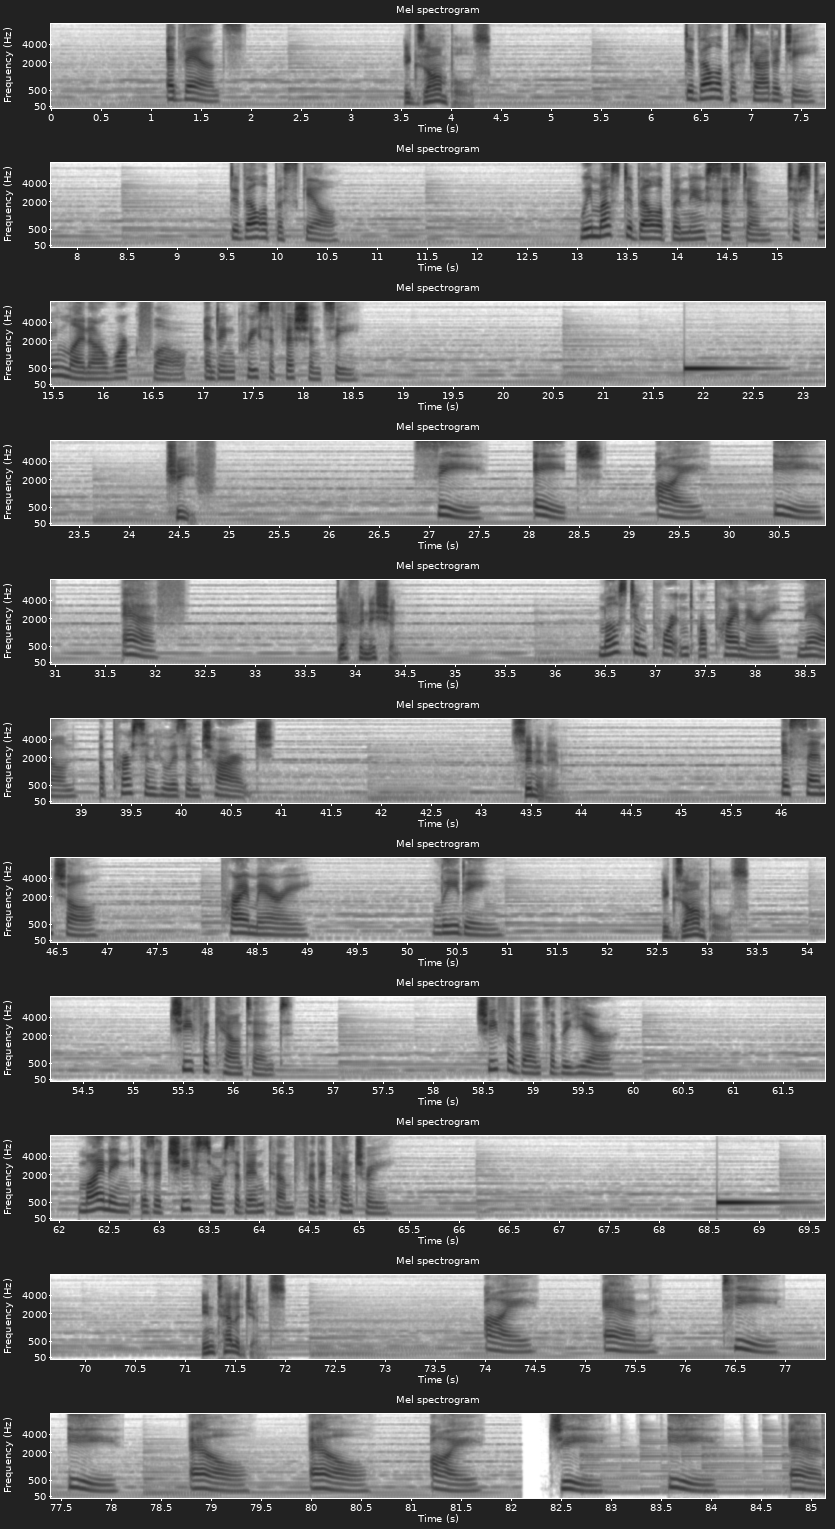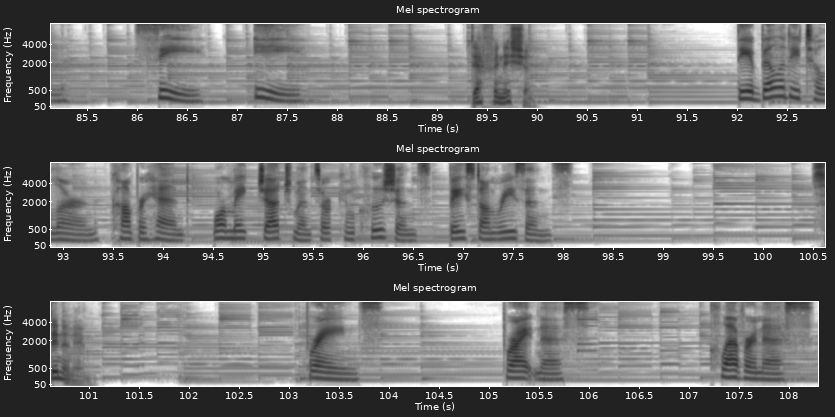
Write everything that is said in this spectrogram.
Advance. Examples Develop a strategy. Develop a skill. We must develop a new system to streamline our workflow and increase efficiency. Chief C H I E F. Definition. Most important or primary, noun, a person who is in charge. Synonym. Essential, Primary, Leading. Examples. Chief Accountant, Chief Events of the Year. Mining is a chief source of income for the country. Intelligence. I N T E L L I G E N C E. Definition The ability to learn, comprehend, or make judgments or conclusions based on reasons. Synonym Brains, Brightness, Cleverness.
